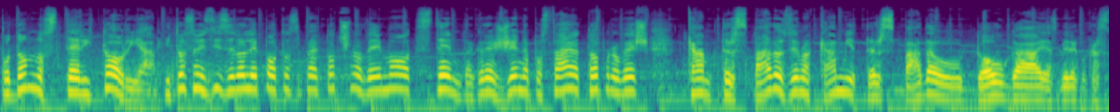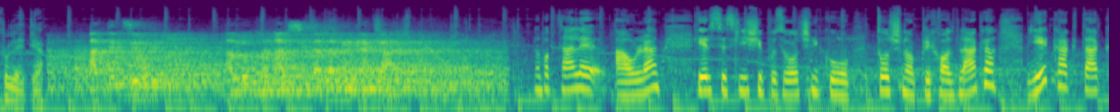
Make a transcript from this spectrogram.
podobnost teritorija. In to se mi zdi zelo lepo, to se pravi, točno vemo s tem, da greš že na postajo, to proveš, kam tr spada, oziroma kam je tr spadal dolga, jaz bi rekel, kar stoletja. Atenzione allontanarsi dalla linea gialla. No, ampak tale avla, kjer se sliši po zvočniku točno prihod vlaka, je kak tak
